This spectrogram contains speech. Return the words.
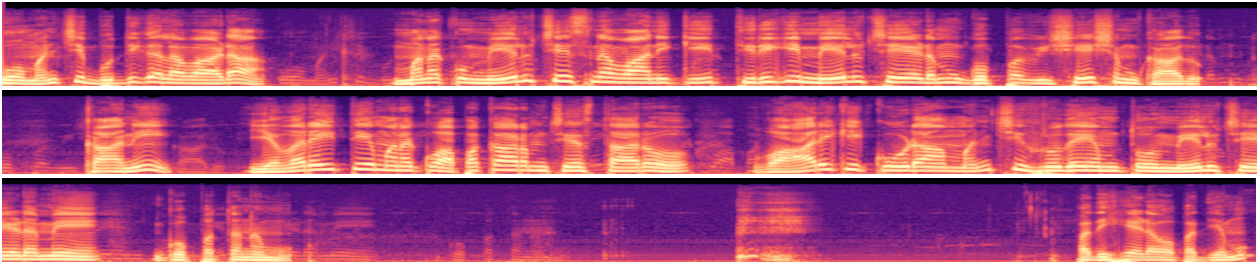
ఓ మంచి బుద్ధి గలవాడా? మనకు మేలు చేసిన వానికి తిరిగి మేలు చేయడం గొప్ప విశేషం కాదు. కానీ ఎవరైతే మనకు అపకారం చేస్తారో వారికి కూడా మంచి హృదయంతో మేలు చేయడమే గొప్పతనము. పదిహేడవ పద్యము.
